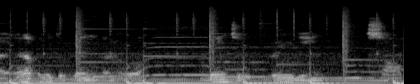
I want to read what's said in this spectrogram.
in order for me to blend it very well I'm going to bring in some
